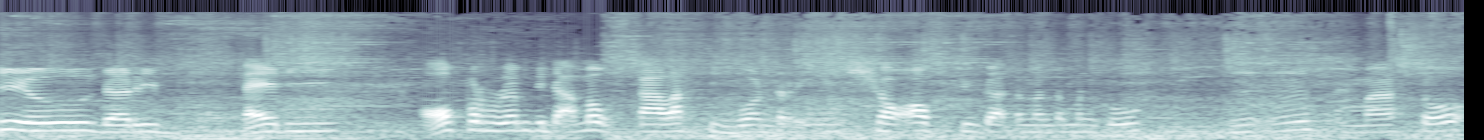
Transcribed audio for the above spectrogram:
Heal dari Teddy. Overwhelm tidak mau kalah. Si Wonder ingin show off juga teman-temanku mm -mm, masuk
